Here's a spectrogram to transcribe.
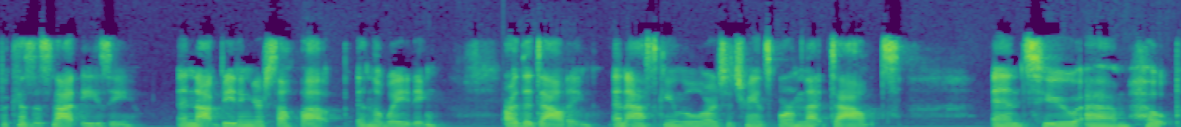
because it's not easy and not beating yourself up in the waiting or the doubting and asking the Lord to transform that doubt and to um, hope.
